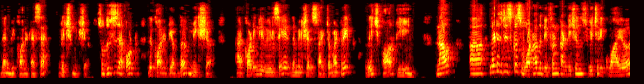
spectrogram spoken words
then we call it as a rich mixture. So this is about the quality of the mixture. Accordingly, we will say the mixture is stoichiometric, rich or lean. Now, uh, let us discuss what are the different conditions which require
